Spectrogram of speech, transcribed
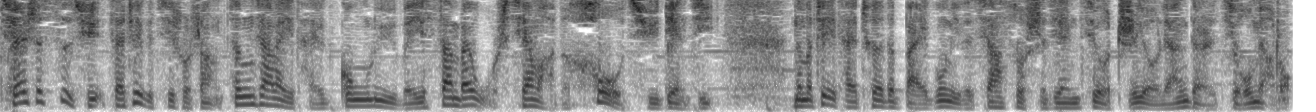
全时四驱在这个基础上增加了一台功率为350千瓦的后驱电机，那么这台车的百公里的加速时间就只有2.9秒钟。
